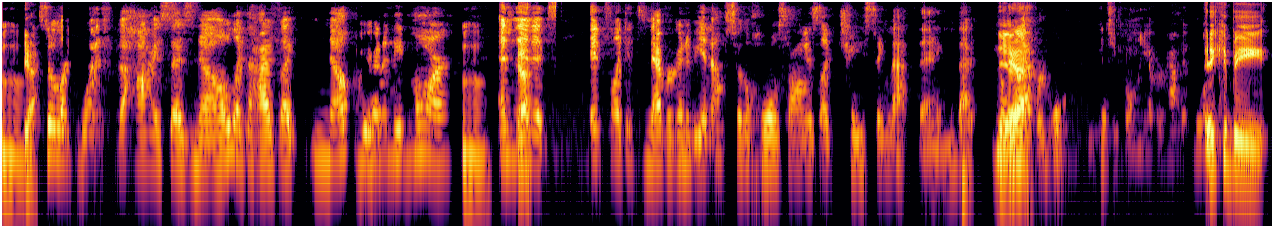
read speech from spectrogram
Mhm. Yeah. So like, what if the high says no? Like the high's like, nope, you're gonna need more, Mhm. and then it's it's like it's never gonna be enough. So the whole song is like chasing that thing that you'll Yeah. never get because you've only ever had it once. It could be.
